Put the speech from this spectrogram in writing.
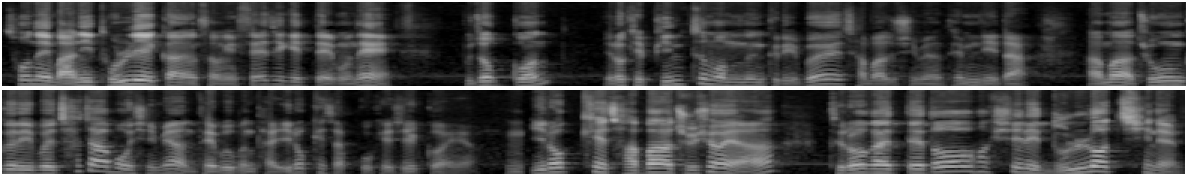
손에 많이 돌릴 가능성이 세지기 때문에 무조건 이렇게 빈틈 없는 그립을 잡아주시면 됩니다. 아마 좋은 그립을 찾아보시면 대부분 다 이렇게 잡고 계실 거예요. 음, 이렇게 잡아주셔야 들어갈 때도 확실히 눌러치는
